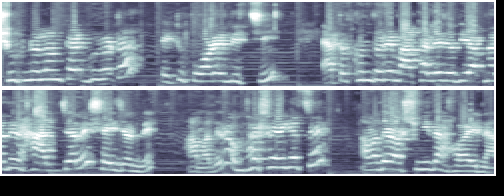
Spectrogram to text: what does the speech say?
শুকনো লঙ্কার গুঁড়োটা একটু পরে দিচ্ছি। এতক্ষণ ধরে মাখালে যদি আপনাদের হাত জ্বলে, সেই জন্যে আমাদের অভ্যাস হয়ে গেছে। আমাদের অসুবিধা হয় না।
